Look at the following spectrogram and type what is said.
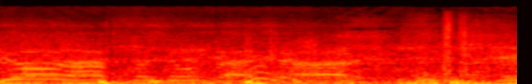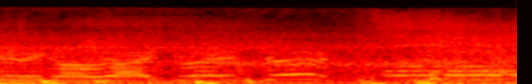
You'll have to do better. Feeling alright, Ranger?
